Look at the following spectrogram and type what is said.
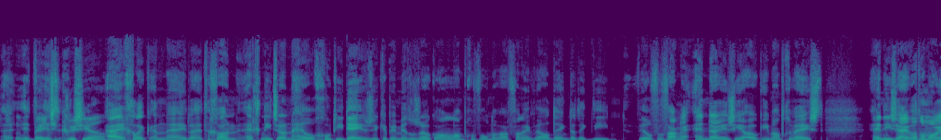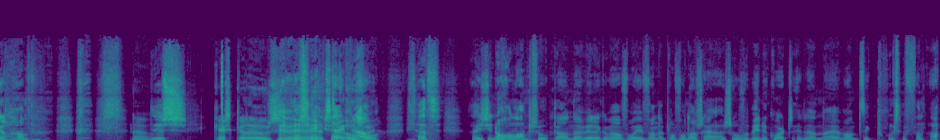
eh, Een het beetje is cruciaal. eigenlijk een hele... Het gewoon echt niet zo'n heel goed idee. Dus ik heb inmiddels ook al een lamp gevonden waarvan ik wel denk dat ik die wil vervangen. En daar is hier ook iemand geweest... En die zei, wat een mooie lamp. Nou, Dus kerstcadeaus dus eh, ik zei, te over. nou, dat, als je nog een lamp zoekt, dan eh, wil ik hem wel voor je van het plafond afschroeven binnenkort. En dan, eh, want ik moet er vanaf.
